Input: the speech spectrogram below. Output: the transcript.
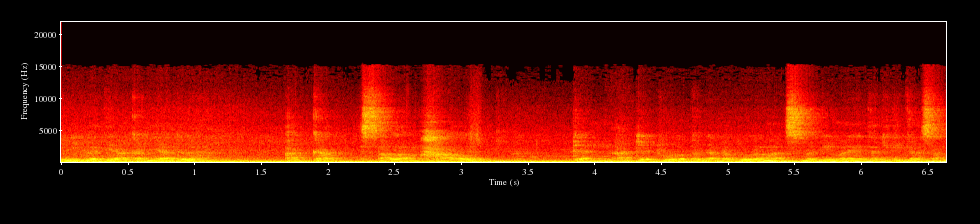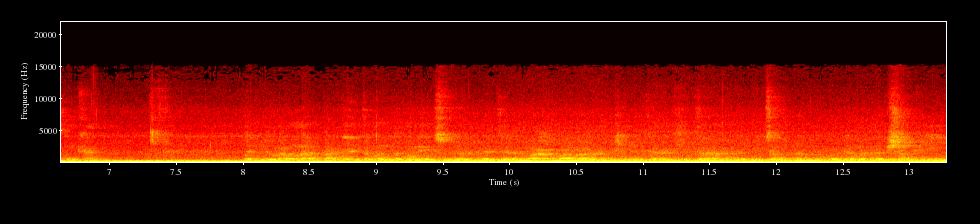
ini berarti akarnya adalah akad salam hal dan ada dua pendapat ulama sebagaimana yang tadi kita sampaikan. Dan memang nampaknya teman-teman yang sudah belajar muamalah di negara kita lebih condong kepada madhab syafi'i.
